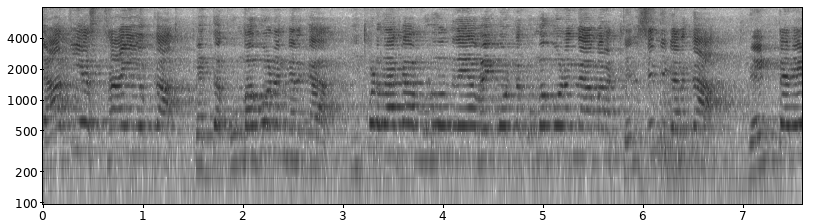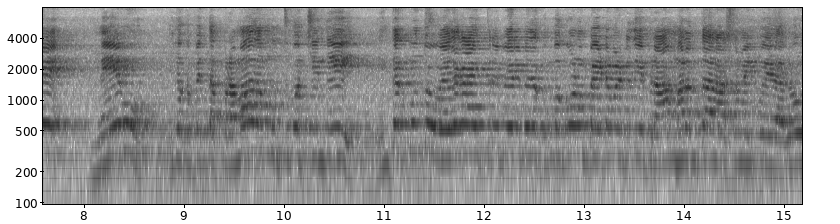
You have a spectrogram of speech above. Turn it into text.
జాతీయ స్థాయి యొక్క పెద్ద కుంభకోణం కనుక ఇప్పటిదాకా మూడు వందల యాభై కోట్ల కుంభకోణంగా మనకు తెలిసింది కనుక వెంటనే మేము ఇది ఒక పెద్ద ప్రమాదం ముంచుకొచ్చింది. ఇంతకుముందు వేదగాయత్రి పేరు మీద కుంభకోణం బయటపడింది బ్రాహ్మణంతా నాశనమైపోయారు.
